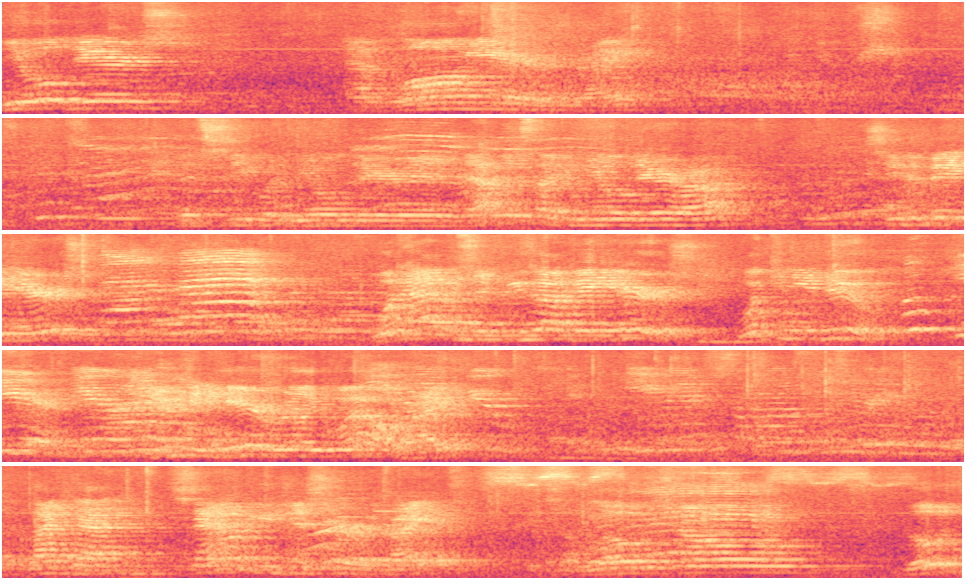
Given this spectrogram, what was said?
Mule deers have long ears, right? Let's see what a mule deer is. That looks like a mule deer, huh? See the big ears? What happens if you got big ears? What can you do? Here. You can hear really well, right? Even if someone's hearing. Like that sound you just heard, right? It's a low tone. Low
